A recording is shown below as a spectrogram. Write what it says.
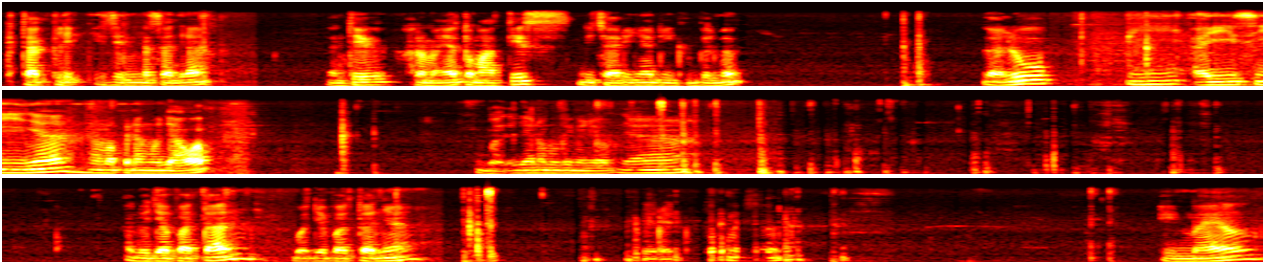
kita klik izinkan saja. nanti alamatnya otomatis dicarinya di Google Map lalu PIC-nya nama penanggung jawab. Buat aja nama penanggung jawabnya. Lalu jabatan. Buat jabatannya. Direktur misalnya. Email.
